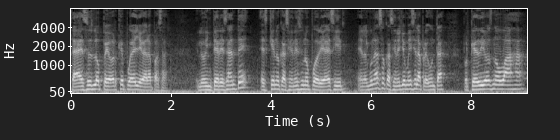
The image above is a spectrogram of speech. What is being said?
Sea, eso es lo peor que puede llegar a pasar. Lo interesante es que en ocasiones uno podría decir, en algunas ocasiones yo me hice la pregunta, ¿por qué Dios no baja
